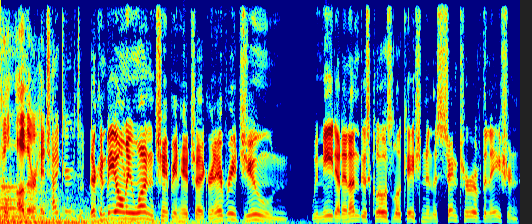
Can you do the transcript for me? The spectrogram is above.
You, you kill other hitchhikers? There can be only one champion hitchhiker, and every June we meet at an undisclosed location in the center of the nation.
